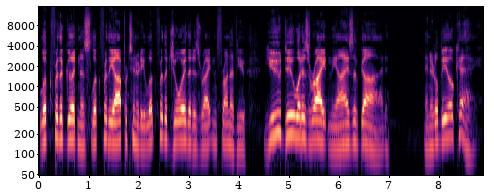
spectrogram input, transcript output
Look for the goodness. Look for the opportunity. Look for the joy that is right in front of you. You do what is right in the eyes of God, and it'll be okay.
